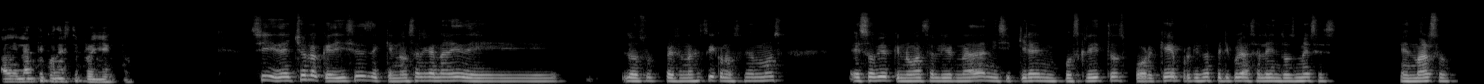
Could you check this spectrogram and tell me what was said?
Adelante con este proyecto. Sí, de hecho lo que dices de que no salga nadie de los personajes que conocemos, es obvio que no va a salir nada, ni siquiera en postcréditos. ¿Por qué? Porque esa película sale en dos meses, en marzo,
